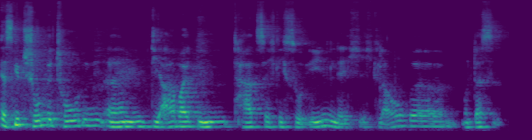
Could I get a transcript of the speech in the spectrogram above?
es gibt schon Methoden, ähm, die arbeiten tatsächlich so ähnlich. Ich glaube, und das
